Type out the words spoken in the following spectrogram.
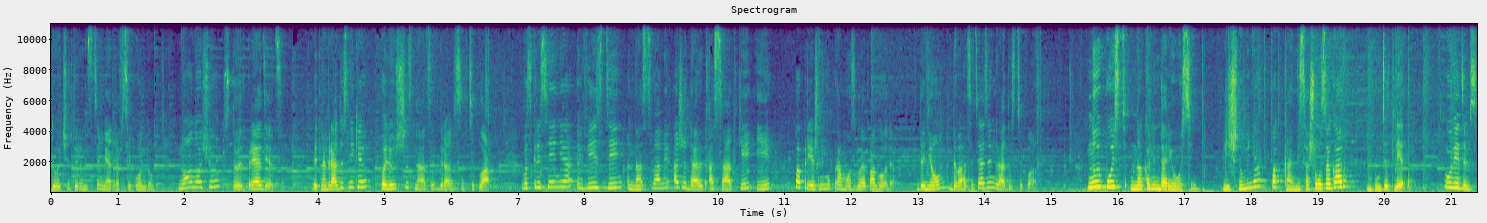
до 14 метров в секунду. Ну а ночью стоит приодеться, ведь на градуснике плюс 16 градусов тепла. В воскресенье весь день нас с вами ожидают осадки и по-прежнему промозглая погода. Днем 21 градус тепла. Ну и пусть на календаре осень. Лично у меня пока не сошел загар, будет лето. Увидимся!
